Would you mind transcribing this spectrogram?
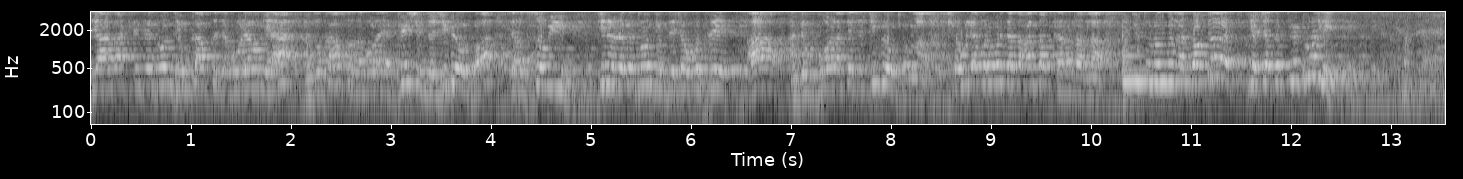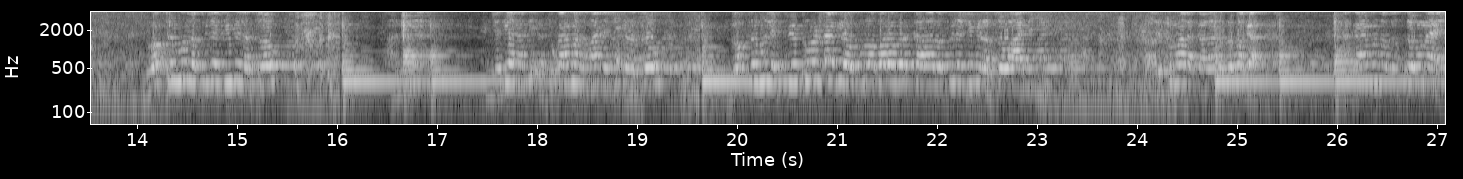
जे आ बाटली ते दोन थेंब कापसाच्या गोळ्यावर घ्या आणि तो कापसाचा गोळा या पेशंटच्या जिभेवर ठेवा त्याला चव येईल तिने लगेच दोन थेंब त्याच्यावर ओतले हा आणि तो गोळा त्याच्या जिभेवर ठेवला. ठेवल्याबरोबर त्याचा अंदाज खरा ठरला. तिथून म्हणला डॉक्टर याच्यात पेट्रोल आहे. डॉक्टर म्हणला तुझ्या जिभेला चव. आणि तुझ्या ध्यानात का? तू काय म्हणा माझ्या जिभेला चव? डॉक्टर म्हणले पेट्रोल टाकल्यावर हो, तुला बरोबर कळालं तुझ्या जिभेला चव आली. ते तुम्हाला कळालं तर बघा? हा काय म्हणत होता, चव नाही.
